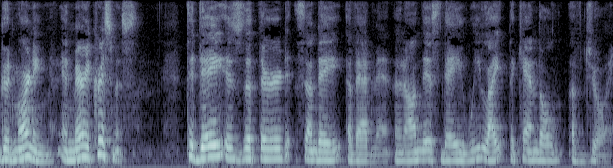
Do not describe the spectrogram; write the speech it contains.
Good morning and Merry Christmas. Today is the third Sunday of Advent, and on this day we light the candle of joy,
